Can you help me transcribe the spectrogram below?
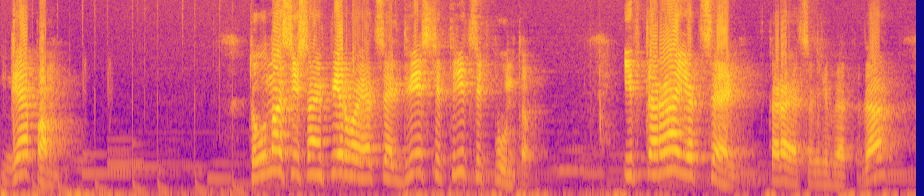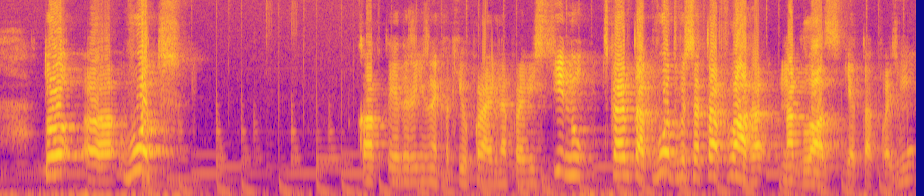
гэпом, то у нас есть с вами первая цель 230 пунктов. И вторая цель, цель, ребята, да, то э, вот как-то, я даже не знаю, как ее правильно провести. Ну, скажем так, вот высота флага на глаз, я так возьму.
